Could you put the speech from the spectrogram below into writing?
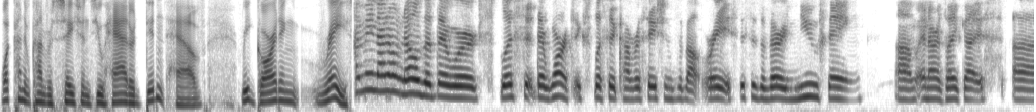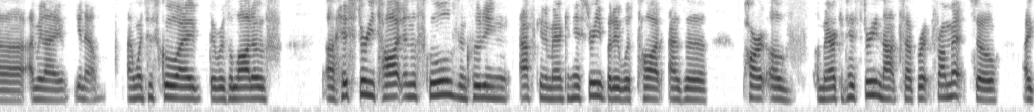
what kind of conversations you had or didn't have regarding race? I mean, I don't know that there were explicit there weren't explicit conversations about race. This is a very new thing um, in our zeitgeist. Uh, I mean, I you know I went to school. I there was a lot of uh, history taught in the schools, including African American history, but it was taught as a part of American history, not separate from it. So I,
